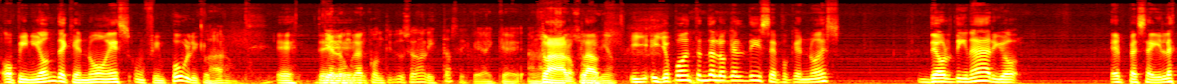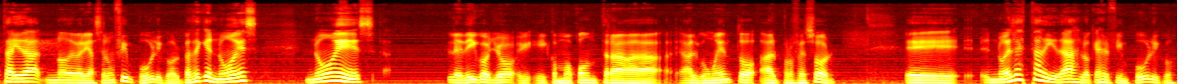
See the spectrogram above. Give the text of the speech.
opinión de que no es un fin público. Claro. Este, Y él es un gran constitucionalista, así que hay que analizar Claro, su claro. opinión. Y, y yo puedo entender lo que él dice porque no es de ordinario, el perseguir la estadidad no debería ser un fin público. Lo que pasa es que no es, no es, le digo yo, y, y como contraargumento al profesor, eh, no es la estadidad lo que es el fin público.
